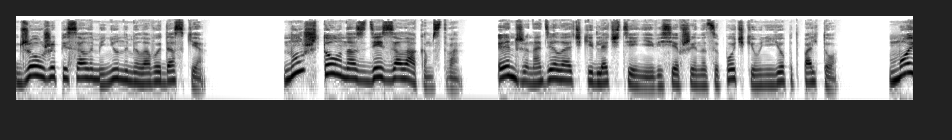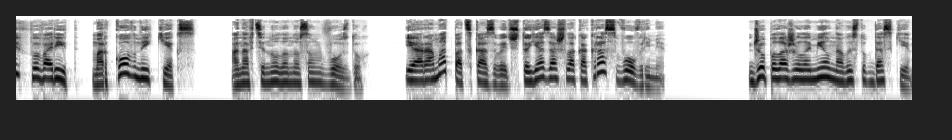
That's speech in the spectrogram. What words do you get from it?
Джо уже писала меню на меловой доске. «Ну, что у нас здесь за лакомство?» Энджи надела очки для чтения, висевшие на цепочке у нее под пальто. «Мой фаворит — морковный кекс». Она втянула носом в воздух. И аромат подсказывает, что я зашла как раз вовремя. Джо положила мел на выступ доски.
